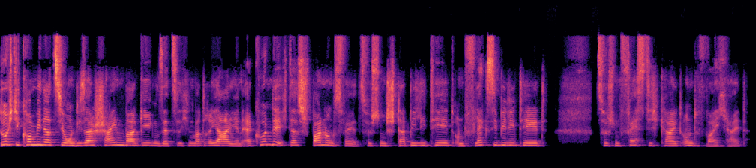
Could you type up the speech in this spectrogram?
Durch die Kombination dieser scheinbar gegensätzlichen Materialien erkunde ich das Spannungsfeld zwischen Stabilität und Flexibilität, zwischen Festigkeit und Weichheit.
